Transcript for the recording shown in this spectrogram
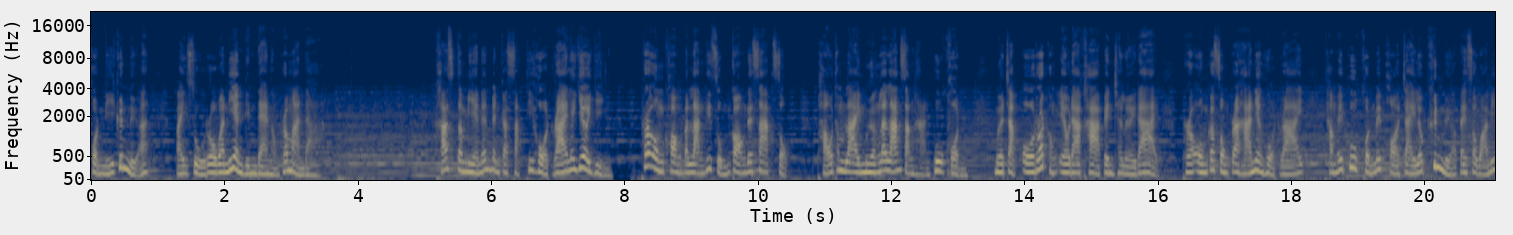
คนหนีขึ้นเหนือ ไปสู่โรวาเนียนดินแดนของพระมารดา คัสตเมียนั้นเป็นกษัตริย์ที่โหดร้ายและเย่อหยิ่ง พระองค์ครองบัลลังก์ที่สุมกองด้วยซากศพ เผาทำลายเมืองและล้างสังหารผู้คน เมื่อจับโอรสของเอลดาคาเป็นเฉลยได้ พระองค์ก็ทรงประหารอย่างโหดร้ายทำให้ผู้คนไม่พอใจแล้วขึ้นเหนือไปสวามิ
